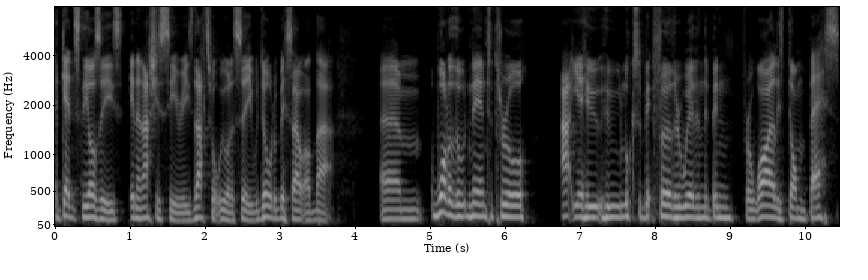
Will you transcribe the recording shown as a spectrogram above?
against the Aussies in an Ashes series. That's what we want to see. We don't want to miss out on that. Um, one of the name to throw at you who who looks a bit further away than they've been for a while is Dom Bess.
